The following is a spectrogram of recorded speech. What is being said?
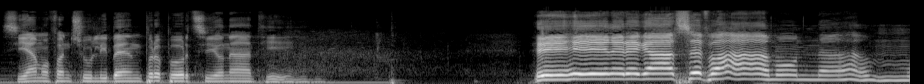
Siamo fanciulli ben proporzionati. E le ragazze famo innamorare.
